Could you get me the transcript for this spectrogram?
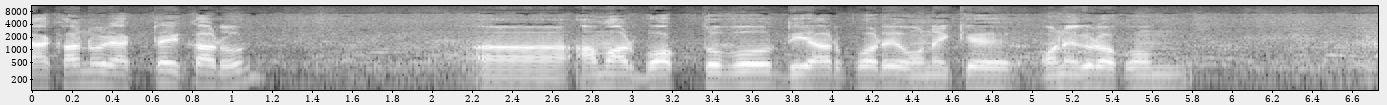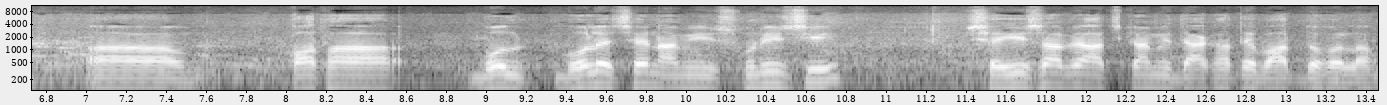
দেখানোর একটাই কারণ আমার বক্তব্য দেওয়ার পরে অনেকে অনেক রকম কথা বল, বলেছেন, আমি শুনেছি। সেই হিসাবে আজকে আমি দেখাতে বাধ্য হলাম।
